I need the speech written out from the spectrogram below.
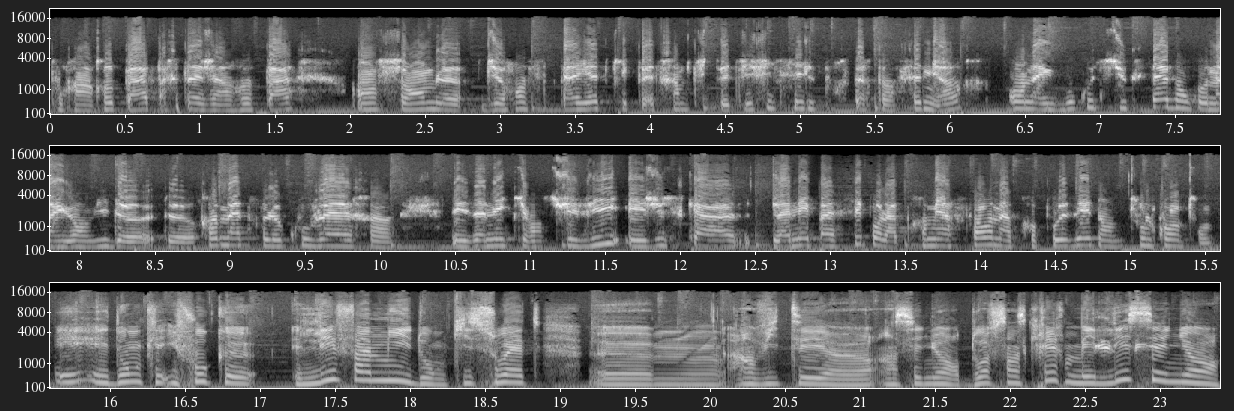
pour un repas, partager un repas ensemble durant cette période qui peut être un petit peu difficile pour certains seniors. On a eu beaucoup de succès, donc on a eu envie de, de remettre le couvert euh, les années qui ont suivi et jusqu'à l'année passée, pour la première fois, on a proposé dans tout le canton. Et, et donc, il faut que les familles donc qui souhaitent euh, inviter euh, un senior doivent s'inscrire, mais les seniors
